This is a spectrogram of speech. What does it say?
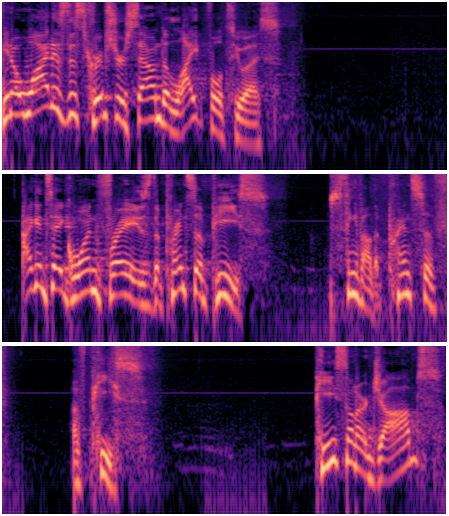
You know, why does this scripture sound delightful to us? I can take one phrase, the Prince of Peace. Just think about the Prince of, of Peace. Peace on our jobs,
